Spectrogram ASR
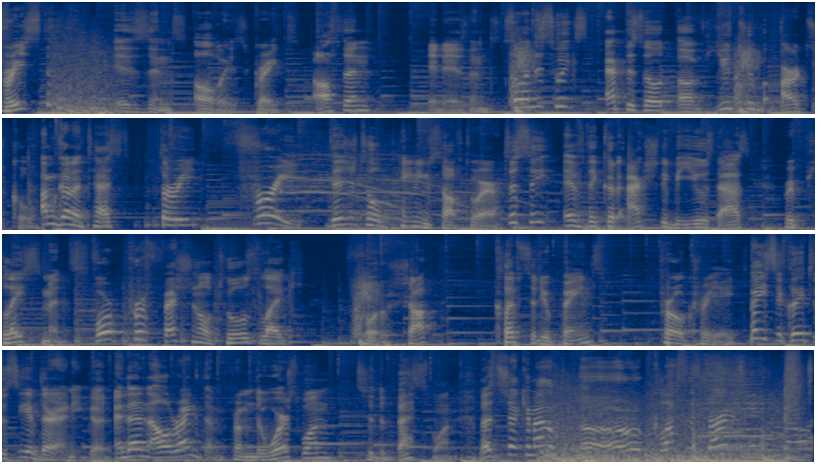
Free stuff isn't always great. Often, it isn't. So in this week's episode of YouTube Art School, I'm gonna test three free digital painting software to see if they could actually be used as replacements for professional tools like Photoshop, Clip Studio Paint, Procreate, basically to see if they're any good. And then I'll rank them from the worst one to the best one. Let's check them out. Uh, class is starting.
